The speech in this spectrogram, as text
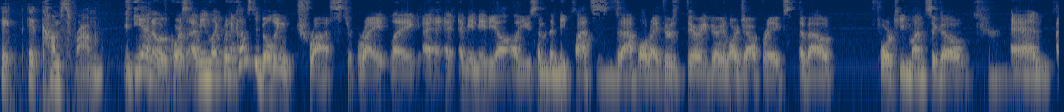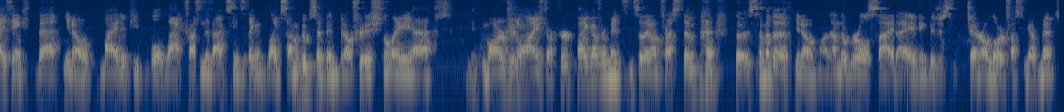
it, it comes from yeah, no, of course. I mean, like when it comes to building trust, right? Like, I, I mean, maybe I'll, I'll, use some of the meat plants as an example, right? There's very, very large outbreaks about 14 months ago. And I think that, you know, why do people lack trust in the vaccines? I think like some groups have been, you know, traditionally, uh, marginalized or hurt by governments, and so they don't trust them. Some of the, you know, on, on, the rural side, I think there's just general lower trust in government.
